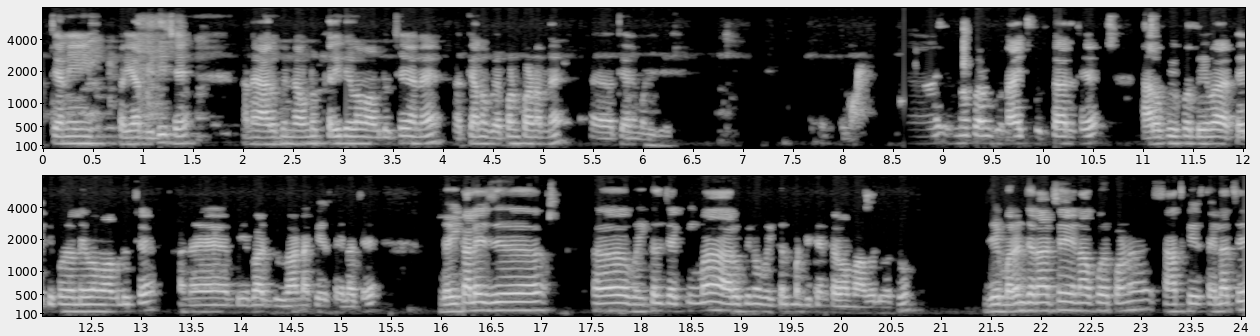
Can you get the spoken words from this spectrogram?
હત્યાની ફરિયાદ લીધી છે અને આરોપી રાઉન્ડ કરી દેવામાં આવેલું છે અને હત્યાનું વેપન પણ અમને અત્યારે મળી જશે છે. એમનો પણ ગુનાહિત છુટકાર છે. આરોપી ઉપર બે વાર અટકેથી પણ લેવામાં આવેલું છે અને બે વાર જુગારના કેસ થયેલા છે. ગઈકાલે જ વ્હીકલ ચેકિંગમાં આરોપીનું વ્હીકલ પણ ડિટેન કરવામાં આવેલું હતું. જે મરણ જનાર છે એના ઉપર પણ સાત કેસ થયેલા છે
